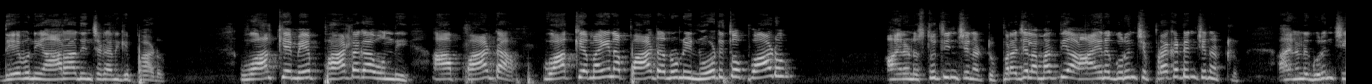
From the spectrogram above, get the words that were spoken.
దేవుని ఆరాధించడానికి పాడు. వాక్యమే పాటగా ఉంది. ఆ పాట వాక్యమైన పాటను నీ నోటితో పాడు. ఆయనను స్థుతించినట్టు ప్రజల మధ్య ఆయన గురించి ప్రకటించినట్లు ఆయనను గురించి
